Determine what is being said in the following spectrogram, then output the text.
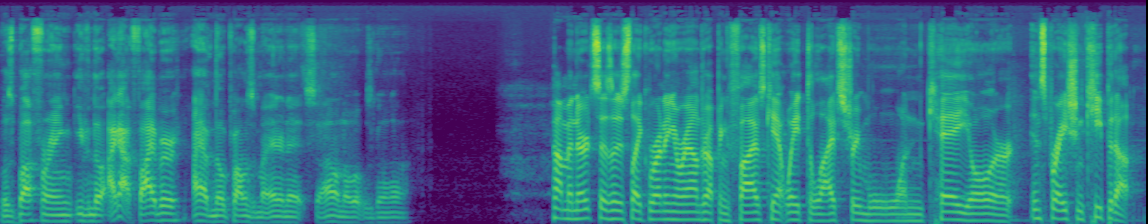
It was buffering. Even though I got fiber, I have no problems with my internet, so I don't know what was going on. Common Nerd says, "I just like running around dropping fives. Can't wait to live stream 1K. Y'all are inspiration. Keep it up."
